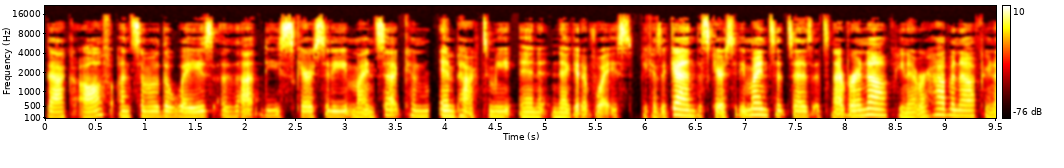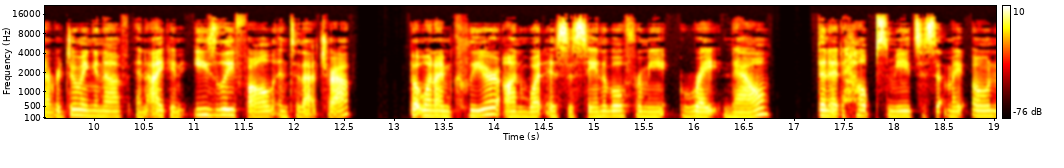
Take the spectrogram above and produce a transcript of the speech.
back off on some of the ways that the scarcity mindset can impact me in negative ways. Because again, the scarcity mindset says it's never enough, you never have enough, you're never doing enough, and I can easily fall into that trap. But when I'm clear on what is sustainable for me right now, then it helps me to set my own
